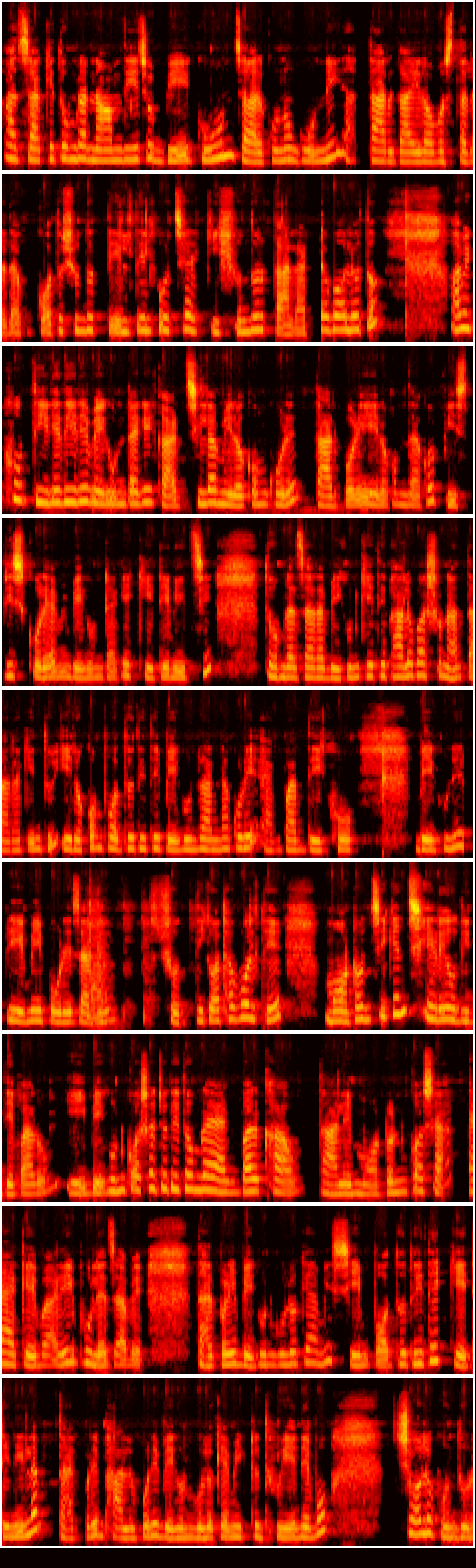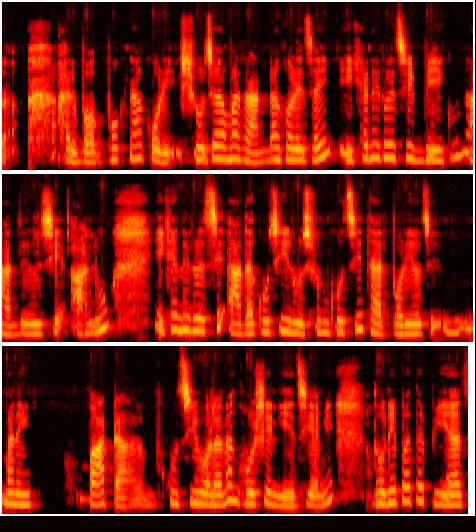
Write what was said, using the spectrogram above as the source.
আর যাকে তোমরা নাম দিয়েছ বেগুন, যার কোনো গুণ নেই, আর তার গায়ের অবস্থাটা দেখো, কত সুন্দর তেল তেল করছে, আর কি সুন্দর কালারটা বলো তো। আমি খুব ধীরে ধীরে বেগুনটাকে কাটছিলাম এরকম করে, তারপরে এরকম দেখো, পিস পিস করে আমি বেগুনটাকে কেটে নিচ্ছি। তোমরা যারা বেগুন খেতে ভালোবাসো না, তারা কিন্তু এরকম পদ্ধতিতে বেগুন রান্না করে একবার দেখো। বেগুনের প্রেমে পড়ে যাবে। সত্যি কথা বলতে, মটন চিকেন ছেড়েও দিতে পারো। এই বেগুন কষা যদি তোমরা একবার খাও, তাহলে মটন কষা একেবারেই ভুলে যাবে। তারপরে বেগুনগুলোকে আমি সেম পদ্ধতিতে কেটে নিলাম। তারপরে ভালো করে বেগুনগুলোকে আমি একটু ধুয়ে নেব। চলো বন্ধুরা, আর বকবক না করে সোজা আমার রান্নাঘরে যাই। এখানে রয়েছে বেগুন, আর রয়েছে আলু, এখানে রয়েছে আদা কুচি, রসুন কুচি, তারপরে হচ্ছে মানে বাটা কুচি বলা না ঘষে নিয়েছি আমি। ধনে পাতা, পেঁয়াজ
